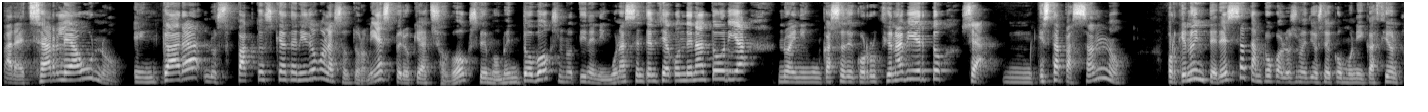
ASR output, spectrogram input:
para echarle a uno en cara los pactos que ha tenido con las autonomías. Pero ¿qué ha hecho Vox? De momento Vox no tiene ninguna sentencia condenatoria, no hay ningún caso de corrupción abierto. O sea, ¿qué está pasando? ¿Por qué no interesa tampoco a los medios de comunicación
